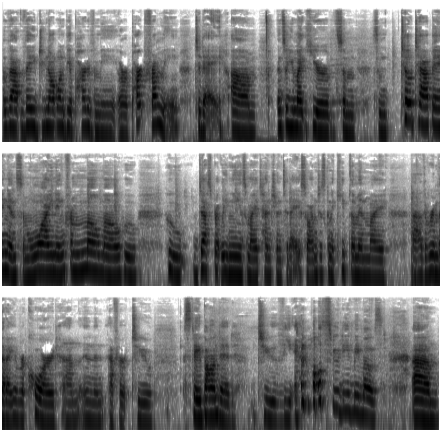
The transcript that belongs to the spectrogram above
that they do not want to be a part of me or apart from me today. Um, and so you might hear some some toe tapping and some whining from Momo who who desperately needs my attention today. So I'm just going to keep them in my uh, the room that I record um, in an effort to stay bonded to the animals who need me most. Um,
